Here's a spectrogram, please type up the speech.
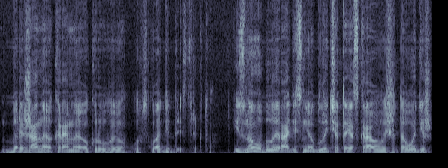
Бережани окремою округою у складі дистрикту. І знову були радісні обличчя та яскраво вишита одіж.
